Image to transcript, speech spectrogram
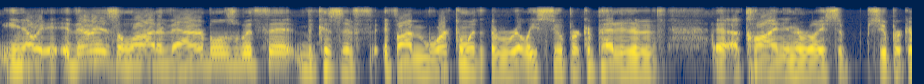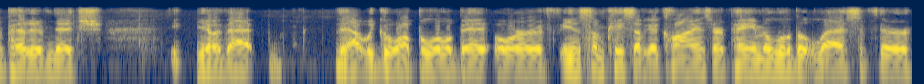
you know it, there is a lot of variables with it because if, if i'm working with a really super competitive a client in a really su- super competitive niche you know that that would go up a little bit. Or if in some cases i've got clients that are paying a little bit less if they're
